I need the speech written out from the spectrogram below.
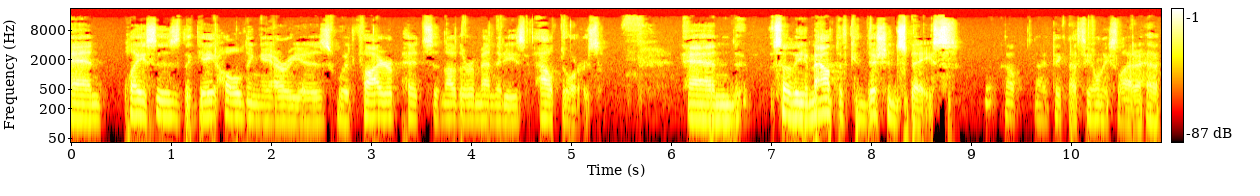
and places the gate holding areas with fire pits and other amenities outdoors. And so the amount of conditioned space, oh, I think that's the only slide I have,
